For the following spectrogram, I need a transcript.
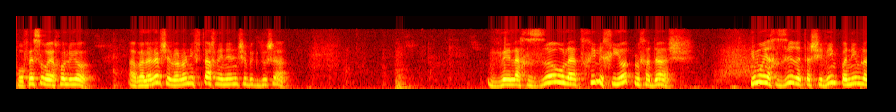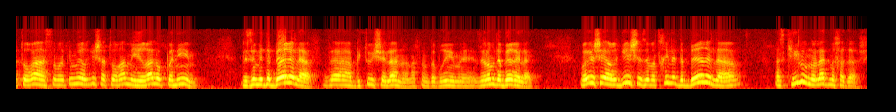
פרופסור הוא יכול להיות, אבל הלב שלו לא נפתח לעניינים שבקדושה. ולחזור ולהתחיל לחיות מחדש. אם הוא יחזיר את השבעים פנים לתורה, זאת אומרת אם הוא ירגיש שהתורה מאירה לו פנים וזה מדבר אליו, זה הביטוי שלנו, אנחנו מדברים, זה לא מדבר אליי. ברגע שירגיש שזה מתחיל לדבר אליו, אז כאילו הוא נולד מחדש.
